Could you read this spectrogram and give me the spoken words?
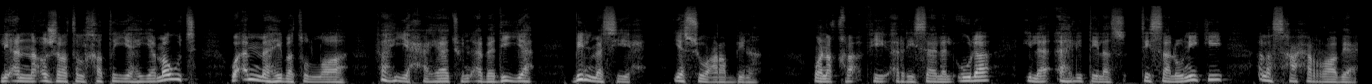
لأن أجرة الخطية هي موت وأما هبة الله فهي حياة أبدية بالمسيح يسوع ربنا. ونقرأ في الرسالة الأولى إلى أهل تسالونيكي الأصحاح الرابع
